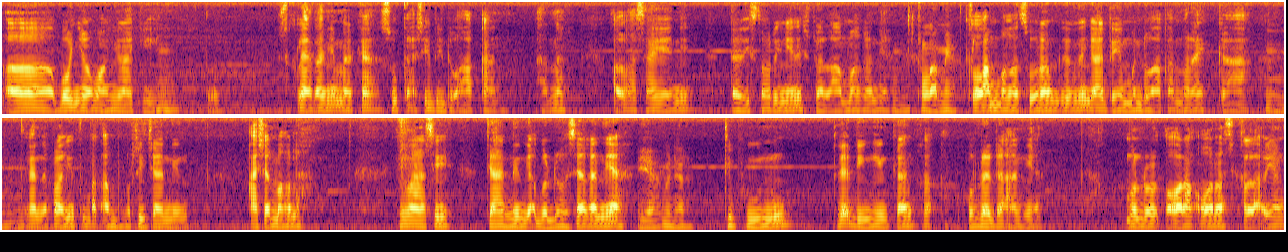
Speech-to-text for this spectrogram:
eh, baunya wangi lagi. Tuh. Terus Kelihatannya mereka suka sih didoakan, karena kalau saya ini dari storynya ini sudah lama kan ya Hmm, kelam ya kelam banget suram kita nggak ada yang mendoakan mereka Hmm. kan apalagi tempat aborsi janin kasian banget lah gimana sih janin nggak berdosa kan ya iya benar dibunuh tidak diinginkan ke- keberadaannya. Menurut orang-orang sih kalau yang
